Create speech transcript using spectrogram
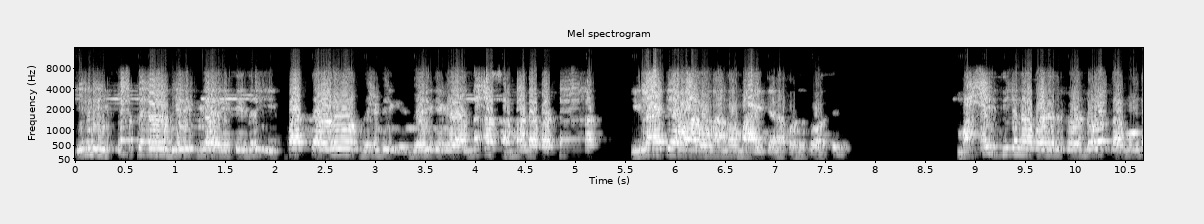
ಇನ್ನು ಇಪ್ಪತ್ತೆರಡು ಬೇಡಿಕೆಗಳ ಇಟ್ಟಿದ್ರೆ ಇಪ್ಪತ್ತೆರಡು ಬೇಡಿಕೆ ಬೇಡಿಕೆಗಳನ್ನ ಸಂಬಂಧಪಟ್ಟ ಇಲಾಖೆವಾರು ನಾನು ಮಾಹಿತಿಯನ್ನ ಪಡೆದುಕೊಳ್ತೀನಿ. ಮಾಹಿತಿಯನ್ನ ಪಡೆದುಕೊಂಡು ತಮ್ಮಿಂದ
